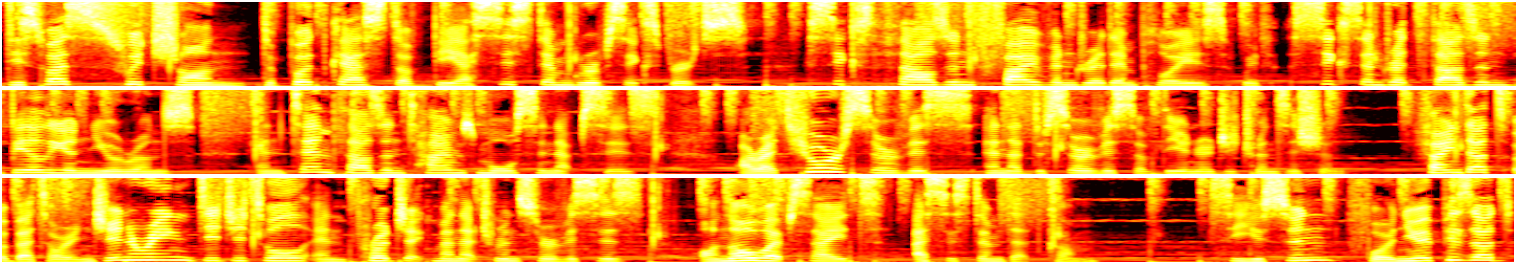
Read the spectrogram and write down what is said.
This was Switch On, the podcast of the Assystem Group's experts. 6,500 employees with 600,000 billion neurons and 10,000 times more synapses are at your service and at the service of the energy transition. Find out about our engineering, digital, and project management services on our website, assystem.com. See you soon for a new episode.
